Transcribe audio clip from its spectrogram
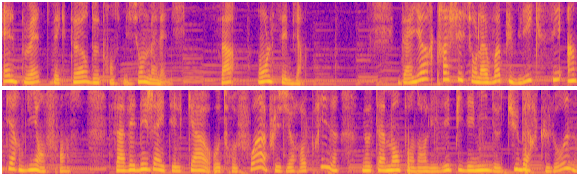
elle peut être vecteur de transmission de maladies. Ça, on le sait bien. D'ailleurs, cracher sur la voie publique, c'est interdit en France. Ça avait déjà été le cas autrefois à plusieurs reprises, notamment pendant les épidémies de tuberculose.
